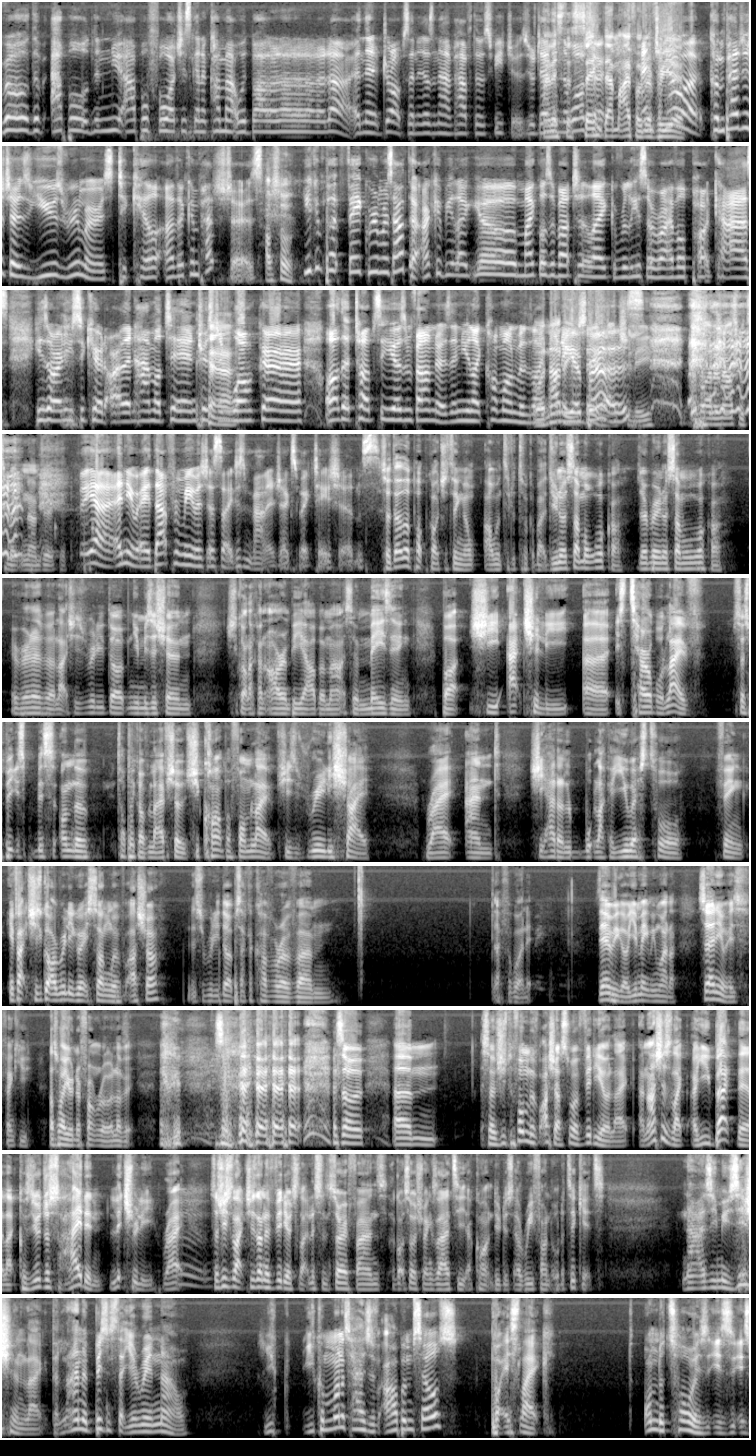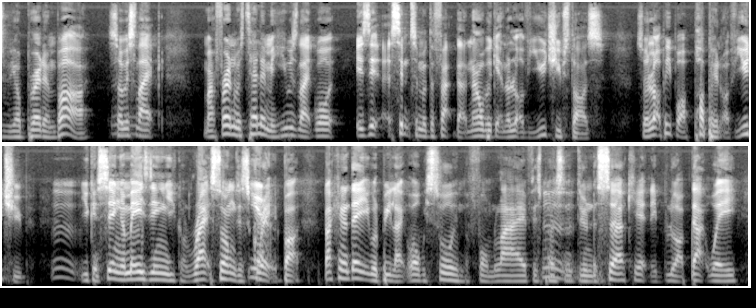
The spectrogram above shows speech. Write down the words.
oh, the Apple, the new Apple Watch is going to come out with blah, blah, blah, blah, blah, blah, and then it drops and it doesn't have half those features. You're dead And in it's the, the water. same damn iPhone and every you know year. what? Competitors use rumors to kill other competitors. How so? You can put fake rumors out there. I could be like, yo, Michael's about to like release a rival podcast. He's already secured Arlan Hamilton, Tristan. Walker, all the top CEOs and founders, and you like come on with well, like now one of you your say that, bros. actually, I've got an announcement to make. No, I'm joking. But yeah, anyway, that for me was just like just manage expectations. So the other pop culture thing I, I wanted to talk about. Do you know Summer Walker? Does everybody know Summer Walker? Her? Like she's really dope, new musician. She's got like an R and B album out. It's amazing. But she actually uh, is terrible live. So speak on the topic of live shows. She can't perform live. She's really shy, right? And she had a like a US tour thing. In fact, she's got a really great song with Usher. It's really dope. It's like a cover of um, I forgot it. There we go. You make me wanna. So, anyways, thank you. That's why you're in the front row. I love it. so, um, so she's performing with Usher. I saw a video, like, and Usher's like, "Are you back there?" Like, because you're just hiding, literally, right? Mm. So she's like, she's done a video. She's like, "Listen, sorry, fans, I got social anxiety. I can't do this. I refund all the tickets." Now, as a musician, like the line of business that you're in now, you you can monetize with album sales, but it's like on the tour is, is, is your bread and butter. So it's mm. like my friend was telling me, he was like, Well, is it a symptom of the fact that now we're getting a lot of YouTube stars? So a lot of people are popping off YouTube. You can sing amazing, you can write songs, it's Mm. Yeah. great. But back in the day, it would be like, well, we saw him perform live. This Mm. person doing the circuit, they blew up that way.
